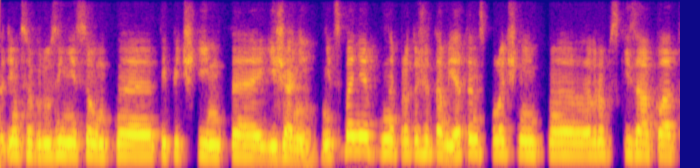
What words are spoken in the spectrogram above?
zatímco Gruzíni jsou typičtí jižani. Nicméně, protože tam je ten společný evropský základ,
